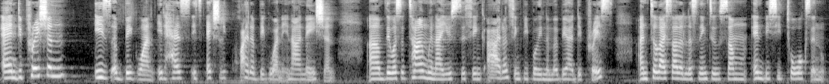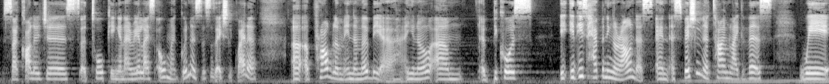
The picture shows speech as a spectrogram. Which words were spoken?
and depression is a big one. It has, it's actually quite a big one in our nation. Um, there was a time when I used to think, ah, I don't think people in Namibia are depressed until I started listening to some NBC talks and psychologists uh, talking, and I realized, oh my goodness, this is actually quite a a, a problem in Namibia, you know, um, because it, it is happening around us, and especially in a time like this where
